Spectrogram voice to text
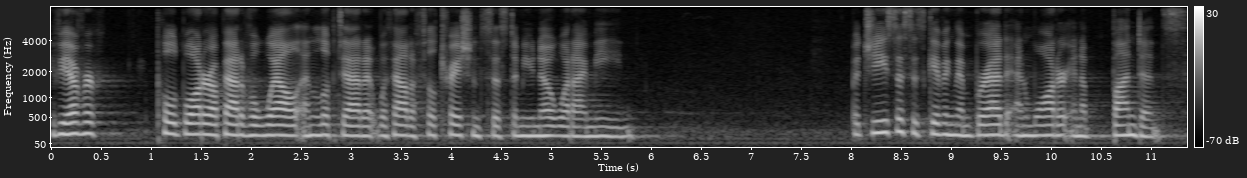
If you ever pulled water up out of a well and looked at it without a filtration system, you know what I mean. But Jesus is giving them bread and water in abundance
